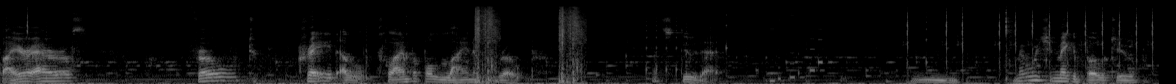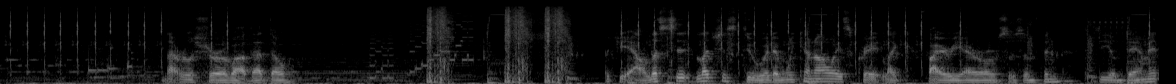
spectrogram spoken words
Fire arrows? Throw to create a climbable line of rope. Let's do that. Hmm. Maybe we should make a bow too. Not really sure about that though. Yeah, let's let's just do it, and we can always create like fiery arrows or something to deal damage.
